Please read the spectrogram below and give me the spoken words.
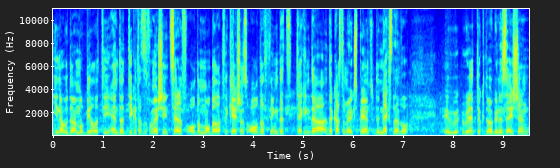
you know, the mobility and the digital transformation itself, all the mobile applications, all the things that's taking the, the customer experience to the next level, it really took the organization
